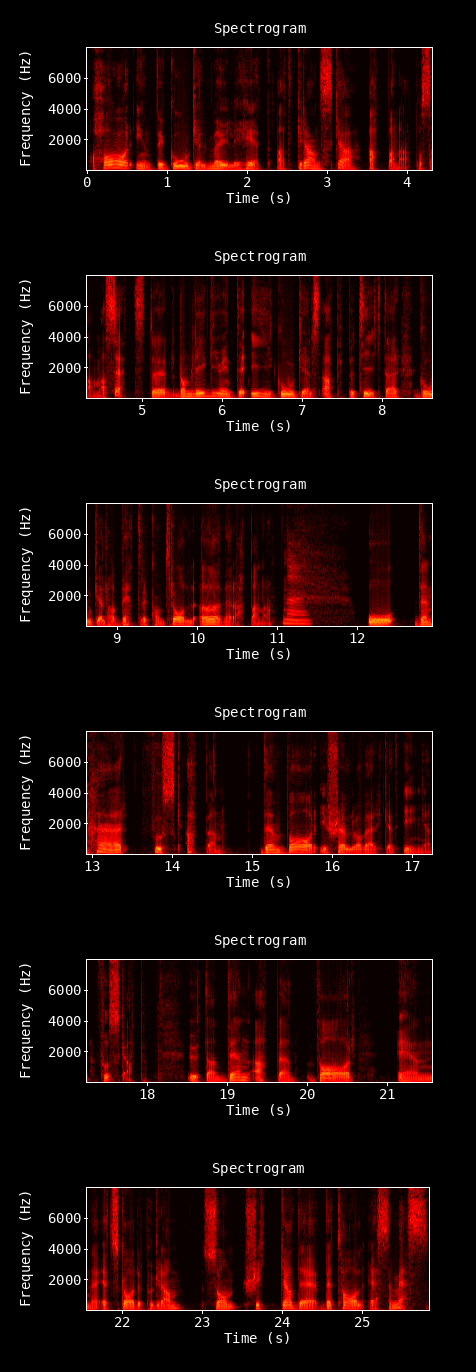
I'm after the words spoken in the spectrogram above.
har inte Google möjlighet att granska apparna på samma sätt. De ligger ju inte i Googles appbutik där Google har bättre kontroll över apparna. Nej. Och den här fuskappen, den var i själva verket ingen fuskapp, utan den appen var en, ett skadeprogram som skickade betal-sms.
